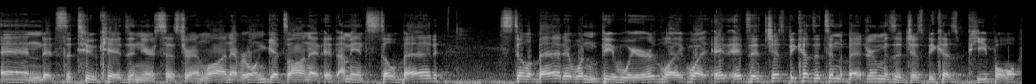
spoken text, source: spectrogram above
and it's the two kids and your sister-in-law, and everyone gets on it. it I mean, it's still bed, still a bed. It wouldn't be weird. Like what? It, it's it just because it's in the bedroom? Is it just because people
